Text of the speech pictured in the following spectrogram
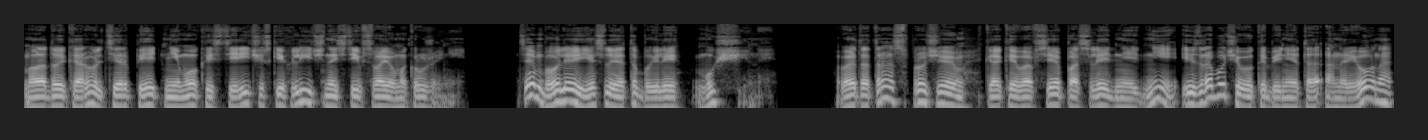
Молодой король терпеть не мог истерических личностей в своем окружении. Тем более, если это были мужчины. В этот раз, впрочем, как и во все последние дни, из рабочего кабинета Анриона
